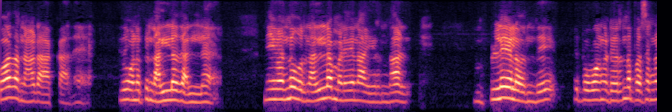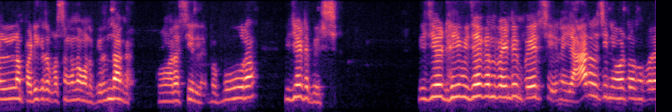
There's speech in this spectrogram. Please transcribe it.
போதை நாடு ஆக்காத. இது உனக்கு நல்லது அல்ல. நீ வந்து ஒரு நல்ல மனிதனாக இருந்தால் பிள்ளைகளை வந்து இப்போ உங்ககிட்ட இருந்த பசங்கள்லாம் படிக்கிற பசங்க தான் உனக்கு இருந்தாங்க. உன் அரசியலில். இப்போ பூரா விஜய்கிட்ட போயிடுச்சு விஜய்கிட்டையும் விஜயகாந்த் பையன்டையும் போயிடுச்சு என்னை யாரை வச்சு நீ ஓட்டு வாங்க போகிற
